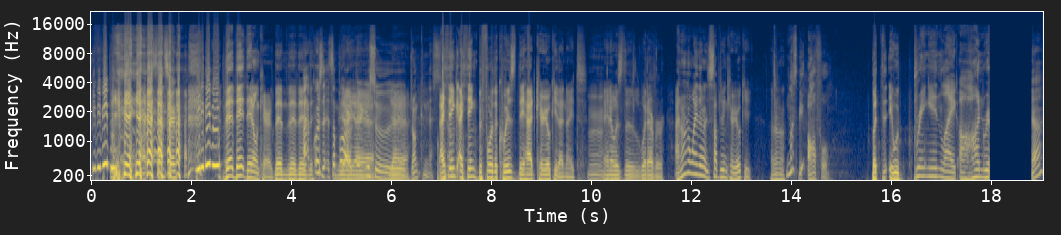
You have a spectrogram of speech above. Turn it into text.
Beep beep beep. boop. yeah, Censor. Beep beep beep. boop. they, they they don't care. They, they, they, of course, it's a bar. Yeah, yeah, They're yeah. used to Yeah, yeah. drunkenness. I you think I think before the quiz they had karaoke that night. Mm. and it was the whatever. I don't know why they stopped doing karaoke. I don't know, it must be awful. but th- it would bring in like a hundred, Yeah.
